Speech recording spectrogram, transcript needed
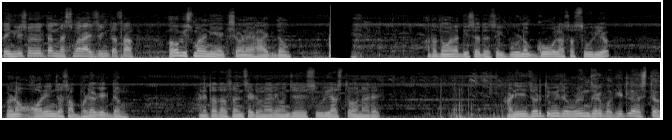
तर इंग्लिशमध्ये बोलतात मेस्मरायझिंग तसा अविस्मरणीय क्षण आहे हा एकदम. आता तुम्हाला दिसत असेल पूर्ण गोल असा सूर्य पूर्ण ऑरेंज असा भडक एकदम. आणि तो आता सनसेट होणार आहे म्हणजे सूर्यास्त होणार आहे. आणि जर तुम्ही जवळून जर बघितलं असतं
